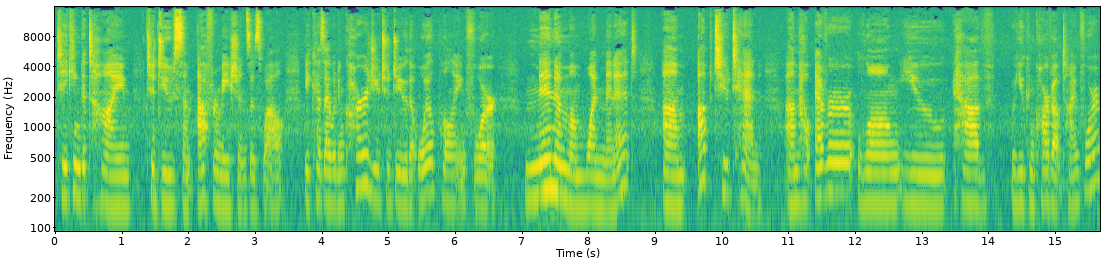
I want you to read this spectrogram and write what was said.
taking the time to do some affirmations as well because I would encourage you to do the oil pulling for minimum one minute um, up to 10. Um, however long you have or you can carve out time for,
